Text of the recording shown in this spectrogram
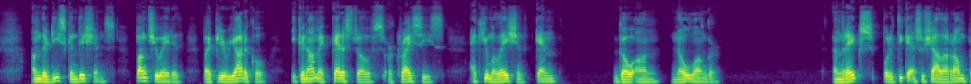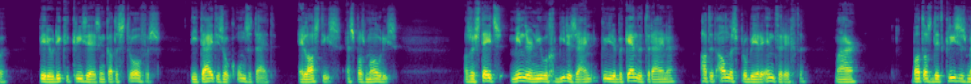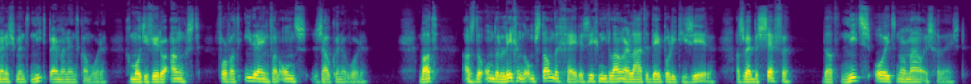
Under these conditions, punctuated by periodical economic catastrophes or crises, accumulation can go on no longer. Een reeks politieke en sociale rampen, periodieke crises en catastrofes. Die tijd is ook onze tijd, elastisch en spasmodisch. Als er steeds minder nieuwe gebieden zijn, kun je de bekende terreinen altijd anders proberen in te richten. Maar wat als dit crisismanagement niet permanent kan worden? gemotiveerd door angst voor wat iedereen van ons zou kunnen worden? Wat als de onderliggende omstandigheden zich niet langer laten depolitiseren, als wij beseffen dat niets ooit normaal is geweest?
